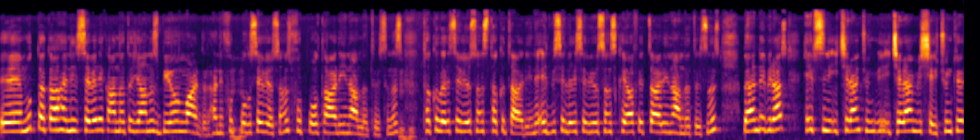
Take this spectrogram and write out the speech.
e, mutlaka hani severek anlatacağınız bir yön vardır. Hani futbolu seviyorsanız futbol tarihini anlatırsınız. Takıları seviyorsanız takı tarihini, elbiseleri seviyorsanız kıyafet tarihini anlatırsınız. Ben de biraz hepsini içeren çünkü içeren bir şey. Çünkü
